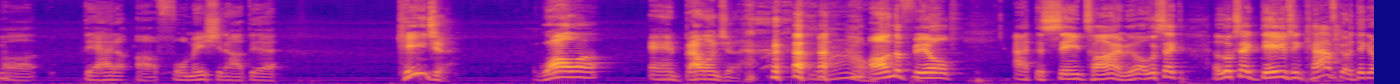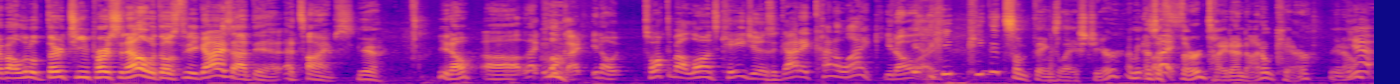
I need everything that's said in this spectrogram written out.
Uh, they had a, a formation out there. Cager, Waller, and Bellinger on the field at the same time. You know, it looks like it looks like Dave's and Kafka are thinking about a little 13 personnel with those three guys out there at times. Yeah. You know, uh, like look, I you know talked about Lawrence Cager as a guy they kind of like. You know, Yeah, like- he he did some things last year. I mean, as a third tight end, I don't care. You know. Yeah.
